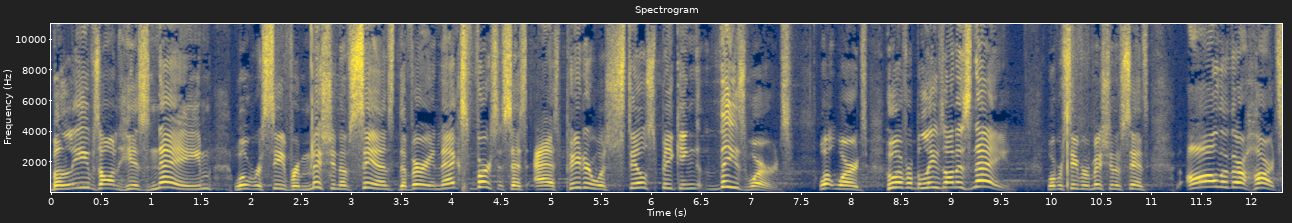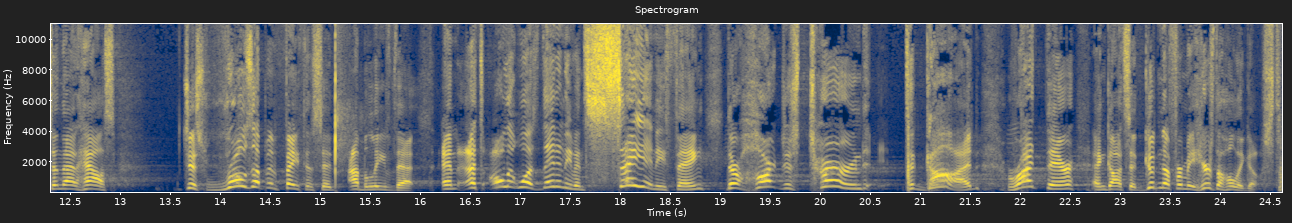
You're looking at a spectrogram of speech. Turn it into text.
believes on his name will receive remission of sins, the very next verse it says, As Peter was still speaking these words. What words? Whoever believes on his name will receive remission of sins. All of their hearts in that house just rose up in faith and said, I believe that. And that's all it was. They didn't even say anything. Their heart just turned to God right there, and God said, Good enough for me. Here's the Holy Ghost.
